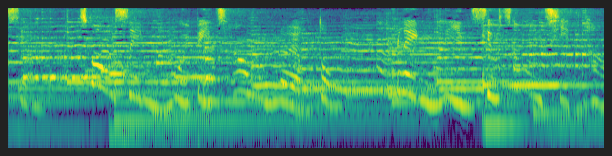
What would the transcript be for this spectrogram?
生，终生唔会被秋凉冻，令年少争前透。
